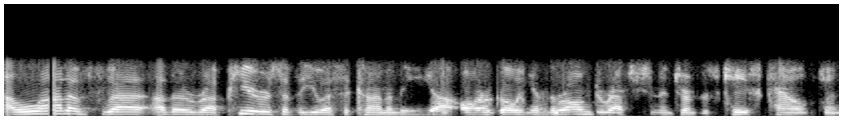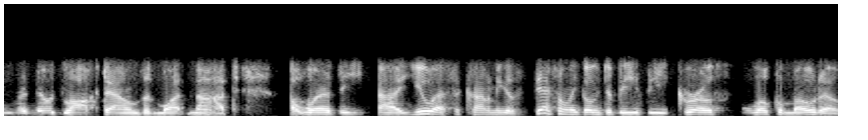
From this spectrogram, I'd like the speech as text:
a lot of uh, other uh, peers of the U.S. economy uh, are going in the wrong direction in terms of case counts and renewed lockdowns and whatnot. Uh, where the U.S. Uh, economy is definitely going to be the growth locomotive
